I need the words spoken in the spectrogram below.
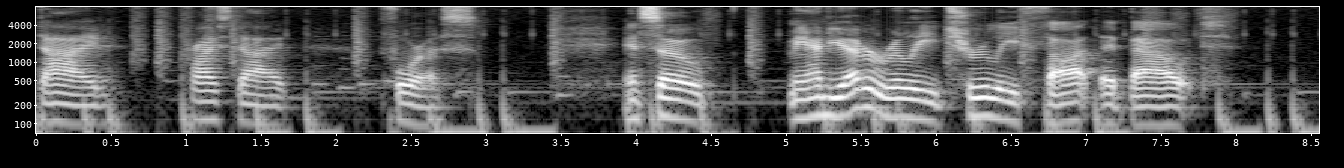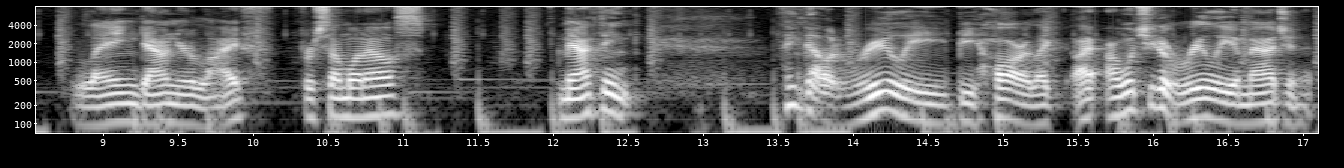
died Christ died for us and so I mean, have you ever really truly thought about laying down your life for someone else? I mean, I think I think that would really be hard. Like, I, I want you to really imagine it.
